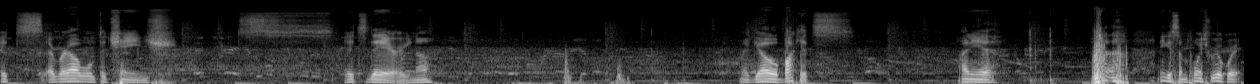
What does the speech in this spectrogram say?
It's available to change. It's, it's there, you know. There we go, buckets. I need I need to get some points real quick.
